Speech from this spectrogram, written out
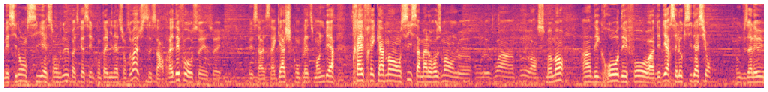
Mais sinon, si elles sont venues parce que c'est une contamination sauvage, c'est un vrai défaut. C'est- et ça, ça gâche complètement une bière. Très fréquemment aussi, ça malheureusement, on le, voit un peu en ce moment, un des gros défauts euh, des bières, c'est l'oxydation. Donc vous allez,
